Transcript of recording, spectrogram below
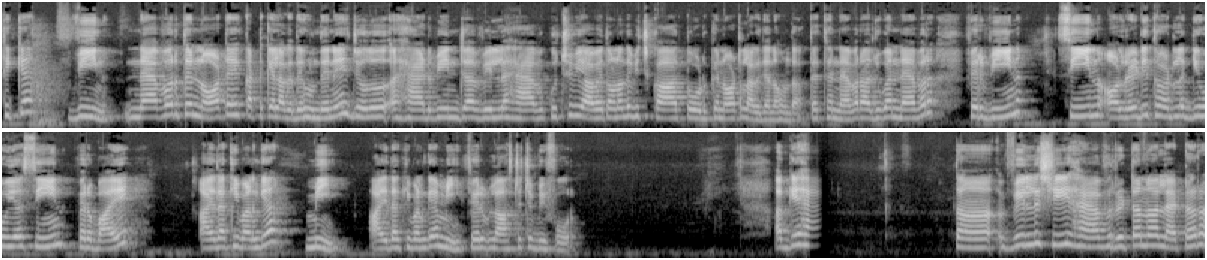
ਠੀਕ ਹੈ? ਵੀਨ ਨੈਵਰ ਅਤੇ ਨੋਟ ਇਹ ਕੱਟ ਕੇ ਲੱਗਦੇ ਹੁੰਦੇ ਨੇ। ਜਦੋਂ ਹੈਡ ਬੀਨ ਜਾਂ ਵਿਲ ਹੈਵ ਕੁਝ ਵੀ ਆਵੇ ਤਾਂ ਉਹਨਾਂ ਦੇ ਵਿਚਕਾਰ ਤੋੜ ਕੇ ਨੋਟ ਲੱਗ ਜਾਂਦਾ ਹੁੰਦਾ। ਤਾਂ ਇੱਥੇ ਨੈਵਰ ਆ ਜਾਊਗਾ। ਨੈਵਰ ਫਿਰ ਵੀਨ ਸੀਨ ਆਲਰੇਡੀ ਥਰਡ ਲੱਗੀ ਹੋਈ ਹੈ। ਸੀਨ ਫਿਰ ਬਾਏ ਆਏ ਦਾ ਕੀ ਬਣ ਗਿਆ? ਮੀ ਆਏ ਦਾ ਕੀ ਬਣ ਗਿਆ? ਮੀ ਫਿਰ ਲਾਸਟ ਚ ਬਿਫੋਰ ਅੱਗੇ ਹੈ ਤਾਂ will she have written a letter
